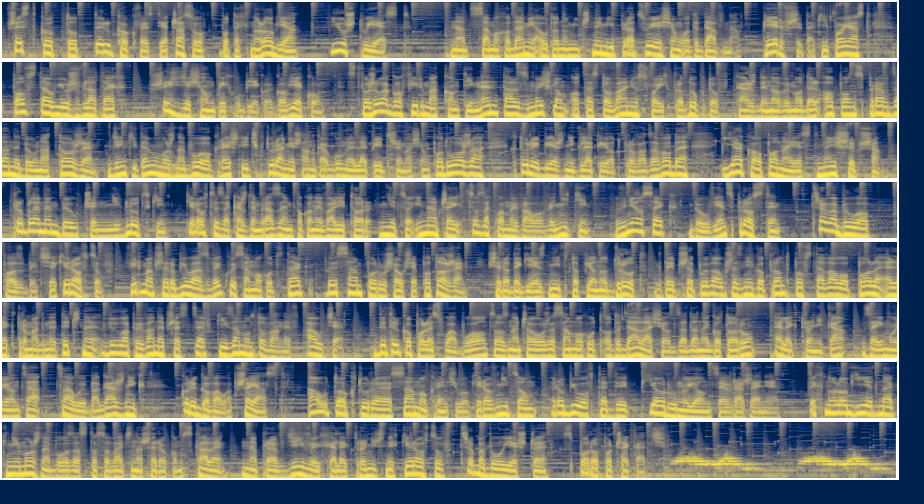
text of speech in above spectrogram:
Wszystko to tylko kwestia czasu, bo technologia już tu jest. Nad samochodami autonomicznymi pracuje się od dawna. Pierwszy taki pojazd powstał już w latach 60. ubiegłego wieku. Stworzyła go firma Continental z myślą o testowaniu swoich produktów. Każdy nowy model opon sprawdzany był na torze. Dzięki temu można było określić, która mieszanka gumy lepiej trzyma się podłoża, który bieżnik lepiej odprowadza wodę i jaka opona jest najszybsza. Problemem był czynnik ludzki. Kierowcy za każdym razem pokonywali tor nieco inaczej, co zakłamywało wyniki. Wniosek był więc prosty. Trzeba było pozbyć się kierowców. Firma przerobiła zwykły samochód tak, by sam poruszał się po torze. W środek jezdni wtopiono drut. Gdy przepływał przez niego prąd, powstawało pole elektromagnetyczne wyłapywane przez cewki zamontowane w aucie. Gdy tylko pole słabło, co oznaczało, że samochód oddala się od zadanego toru, elektronika, zajmująca cały bagażnik, korygowała przejazd. Auto, które samo kręciło kierownicą, robiło wtedy piorunujące wrażenie. Technologii jednak nie można było zastosować na szeroką skalę. Na prawdziwych elektronicznych kierowców trzeba było jeszcze sporo poczekać.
